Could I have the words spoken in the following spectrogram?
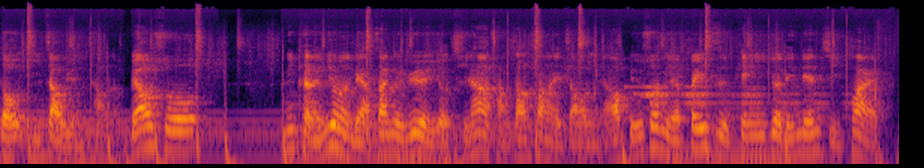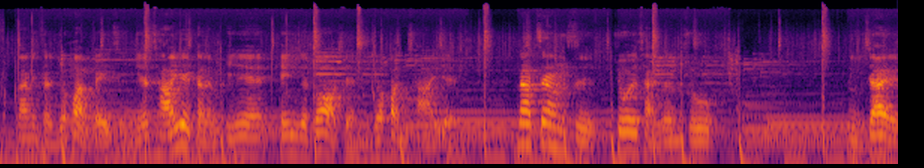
都依照原厂的，不要说。你可能用了两三个月，有其他的厂商上来找你，然后比如说你的杯子便宜个零点几块，那你可能就换杯子；你的茶叶可能便宜便宜个多少钱，你就换茶叶。那这样子就会产生出你在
